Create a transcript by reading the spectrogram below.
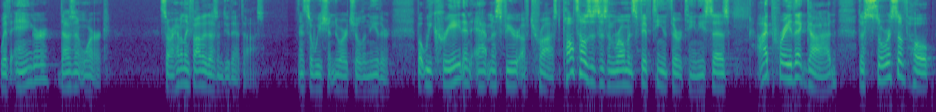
with anger doesn't work. So, our Heavenly Father doesn't do that to us. And so we shouldn't do our children either. But we create an atmosphere of trust. Paul tells us this in Romans 15 13. He says, I pray that God, the source of hope,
